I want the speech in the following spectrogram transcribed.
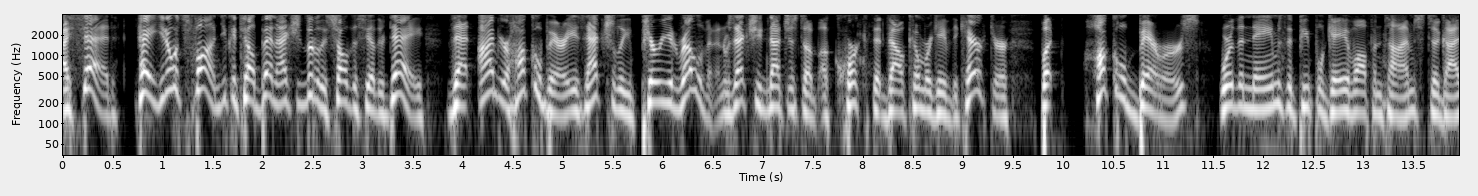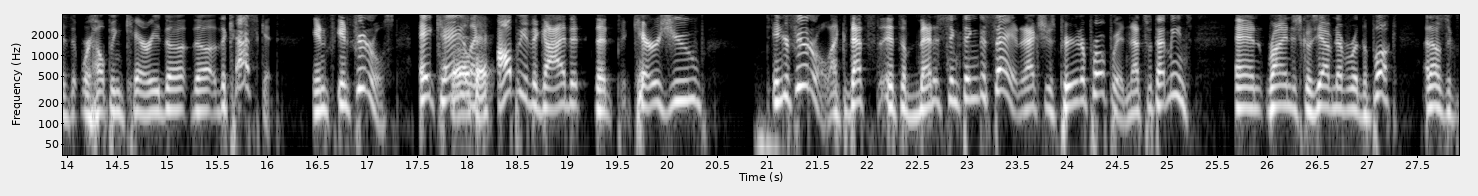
I said, "Hey, you know what's fun? You could tell Ben. I actually literally saw this the other day that I'm your Huckleberry is actually period relevant, and it was actually not just a, a quirk that Val Kilmer gave the character, but hucklebearers." were the names that people gave oftentimes to guys that were helping carry the the, the casket in in funerals. AK, oh, okay. like I'll be the guy that that carries you in your funeral. Like that's it's a menacing thing to say, and it actually is period appropriate, and that's what that means. And Ryan just goes, "Yeah, I've never read the book." And I was like,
